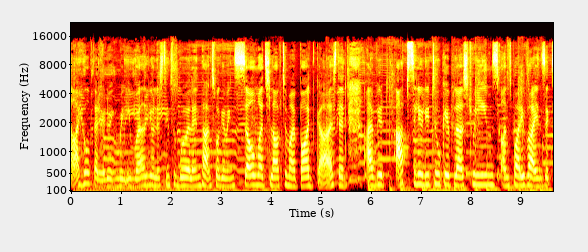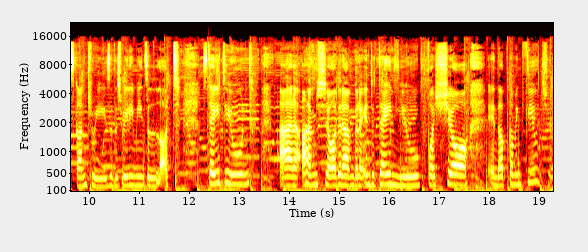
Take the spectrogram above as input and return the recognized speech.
I hope that you're doing really well. You're listening to Berlin. Thanks for giving so much love to my podcast. That I've hit absolutely 2k plus streams on Spotify in six countries. So this really means a lot. Stay tuned, and I'm sure that I'm gonna entertain you for sure in the upcoming future.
